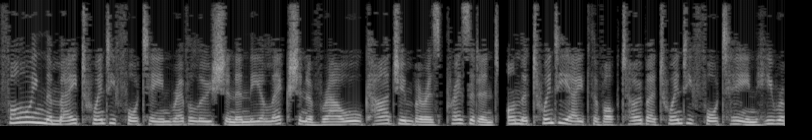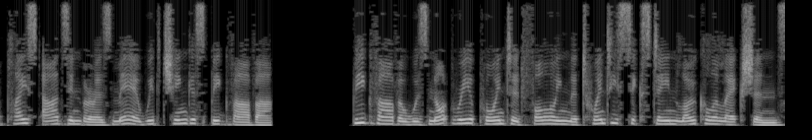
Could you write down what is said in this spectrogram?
Following the May 2014 revolution and the election of Raul Khajimba as president, on 28 October 2014 he replaced Ardzinba as mayor with Chinggis Bigvava. Bigvava was not reappointed following the 2016 local elections.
